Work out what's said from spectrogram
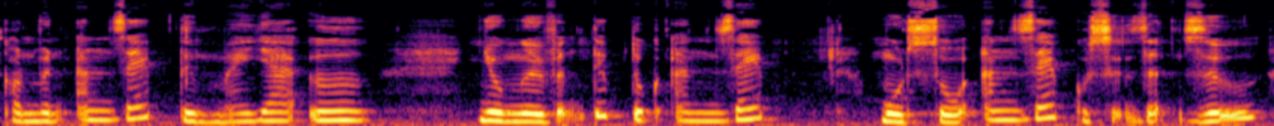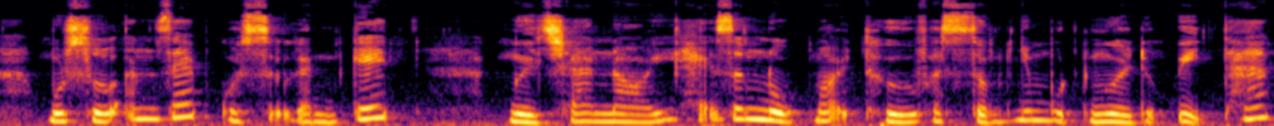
Con vẫn ăn dép từ maya ư? Nhiều người vẫn tiếp tục ăn dép. Một số ăn dép của sự giận dữ, một số ăn dép của sự gắn kết. Người cha nói, hãy dâng nộp mọi thứ và sống như một người được ủy thác.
